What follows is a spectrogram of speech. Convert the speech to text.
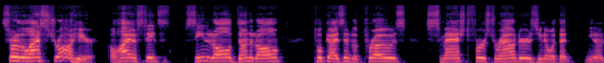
sort of the last straw here. Ohio State's seen it all, done it all, put guys into the pros smashed first rounders, you know, what that, you know,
